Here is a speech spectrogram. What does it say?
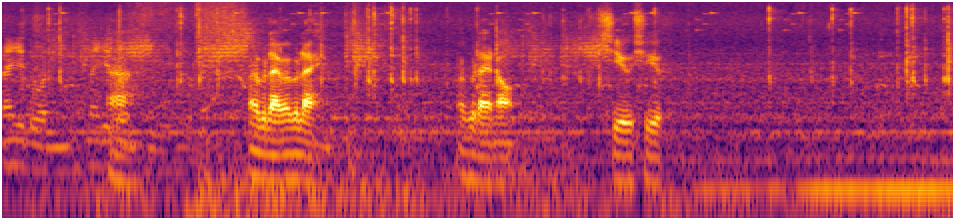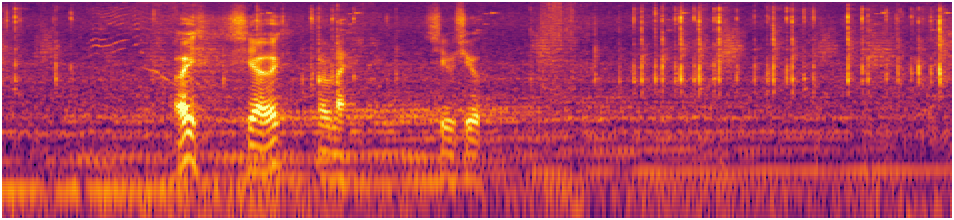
น่าจะโดนน่าจะโดนทีไม่เป็นไรไม่เป็นไรไม่เป็นไรน้องชิวชิวเอ้ยเชียร์เอ้ยไม่เป็นไรชิวชิวโอเค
